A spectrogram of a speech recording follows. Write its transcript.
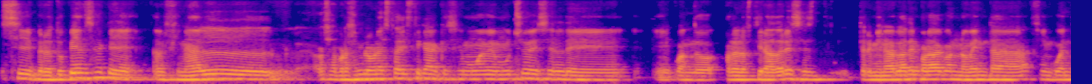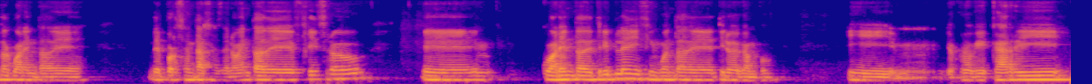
Sí, pero tú piensas que al final, o sea, por ejemplo, una estadística que se mueve mucho es el de eh, cuando para los tiradores es terminar la temporada con 90, 50, 40 de, de porcentajes, de 90 de free throw, eh, 40 de triple y 50 de tiro de campo. Y mm, yo creo que Curry,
